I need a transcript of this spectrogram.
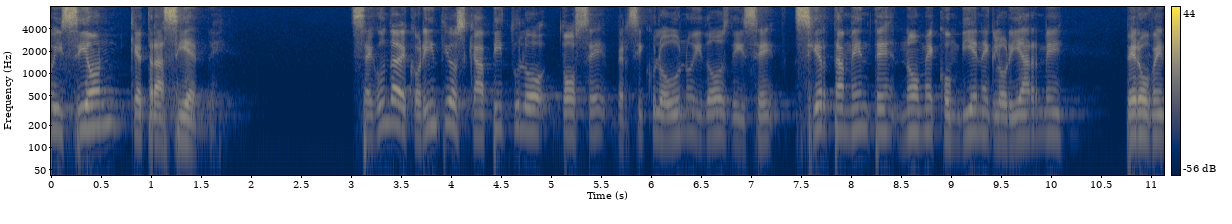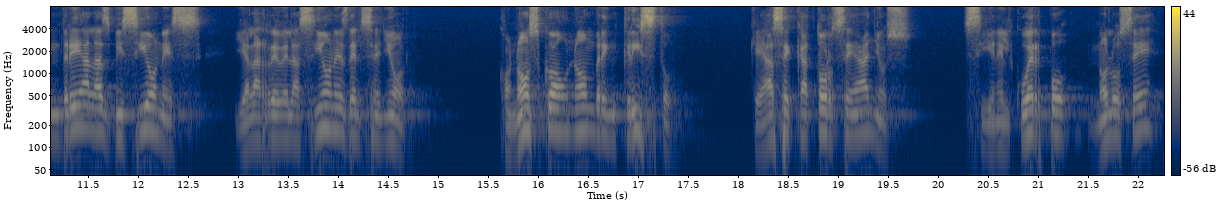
visión que trasciende. Segunda de Corintios capítulo 12, versículo 1 y 2 dice, ciertamente no me conviene gloriarme, pero vendré a las visiones y a las revelaciones del Señor. Conozco a un hombre en Cristo que hace 14 años, si en el cuerpo no lo sé,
